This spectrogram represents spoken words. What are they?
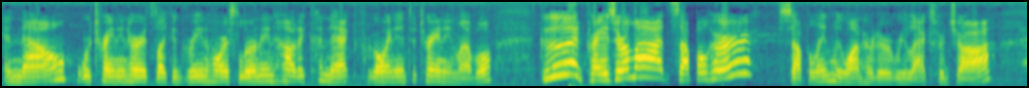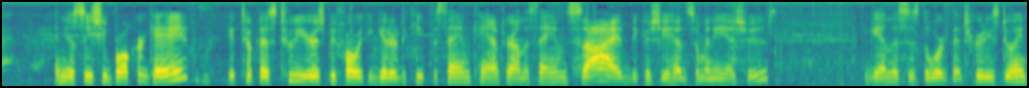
And now we're training her. It's like a green horse learning how to connect for going into training level. Good. Praise her a lot. Supple her. Suppling. We want her to relax her jaw. And you'll see she broke her gait. It took us two years before we could get her to keep the same canter on the same side because she had so many issues. Again, this is the work that Trudy's doing.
